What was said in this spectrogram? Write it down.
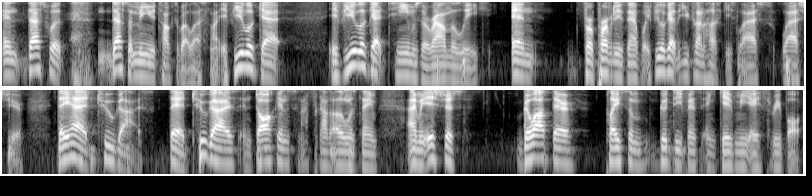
and that's what that's what me and you talked about last night. If you look at if you look at teams around the league, and for a perfect example, if you look at the UConn Huskies last last year, they had two guys. They had two guys in Dawkins, and I forgot the other one's name. I mean, it's just go out there, play some good defense, and give me a three ball.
